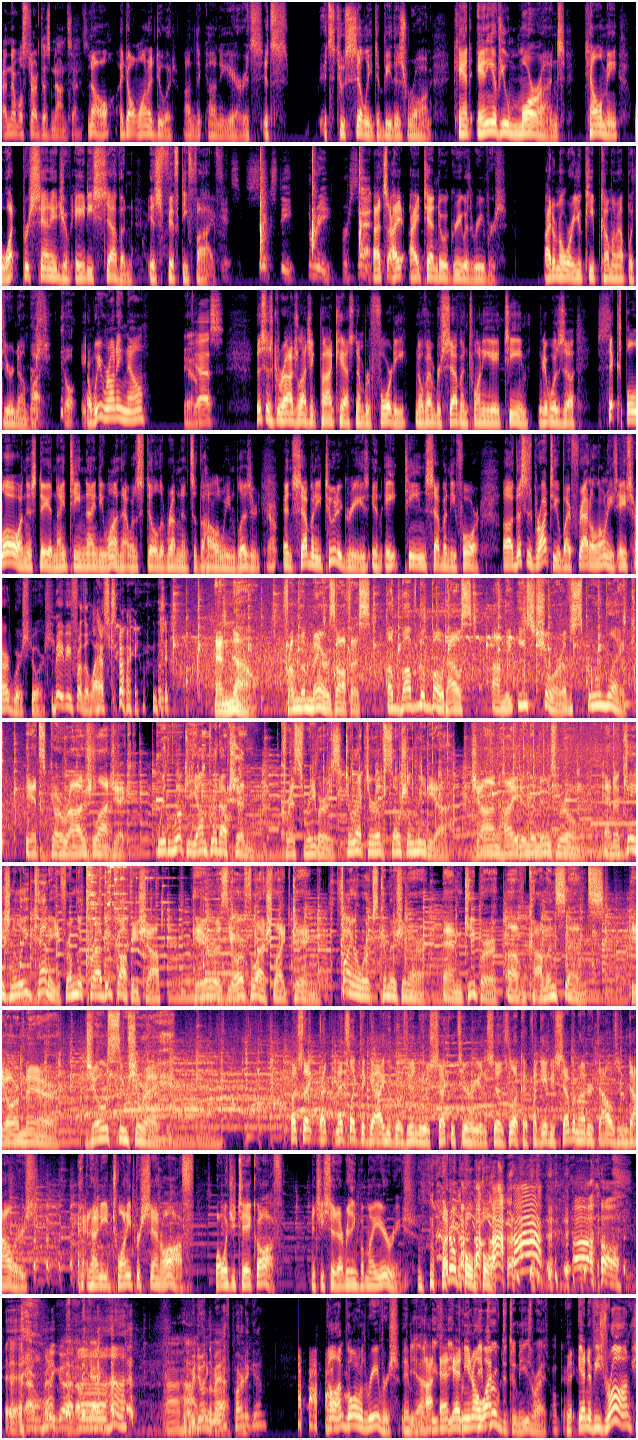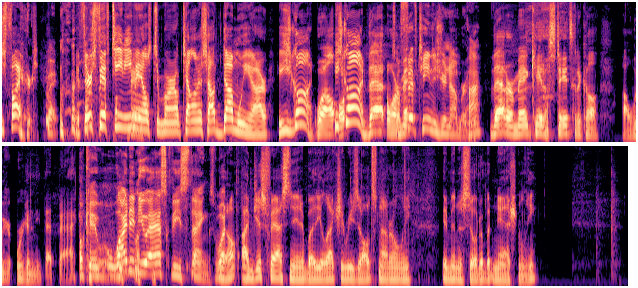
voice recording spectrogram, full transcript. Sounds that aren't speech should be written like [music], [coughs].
and then we'll start this nonsense. No, I don't want to do it on the on the air. It's it's it's too silly to be this wrong. Can't any of you morons tell me what percentage of 87 is 55? It's 63%. That's I I tend to agree with Reavers. I don't know where you keep coming up with your numbers. Go. Are we running now? Yeah. Yes. This is Garage Logic Podcast number 40, November 7, 2018. It was uh, six below on this day in 1991. That was still the remnants of the Halloween blizzard. Yep. And 72 degrees in 1874. Uh, this is brought to you by Fratallone's Ace Hardware Stores. Maybe for the last [laughs] time. And now, from the mayor's office, above the boathouse on the east shore of Spoon Lake, it's Garage Logic with Rookie on production, Chris Reavers, director of social media, John Hyde in the newsroom, and occasionally Kenny from the Krabby Coffee Shop. Here is your flashlight king, fireworks commissioner, and keeper of common sense, your mayor, Joe Soucheray. That's like that, that's like the guy who goes into his secretary and says, "Look, if I gave you seven hundred thousand dollars and I need twenty percent off, what would you take off?" And she said, "Everything but my earrings." Ba-dum, boom, boom. [laughs] oh, that's pretty good. Okay. Uh-huh. Are we doing the math part again? No, I'm going with Reavers. And, Yeah, I- he's- and, he, and pro- you know what? he what? proved it to me. He's right. Okay. And if he's wrong, he's fired. Right. [laughs] If there's 15 emails tomorrow telling us how dumb we are, he's gone. Well, he's or- gone. That or So Ma- 15 is your number, huh? that or Mankato State's going to call. Oh, we're we're going to need that back. Okay. Why did you [laughs] ask these things? What? Well, I'm just fascinated by the election results, not only in Minnesota but nationally.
